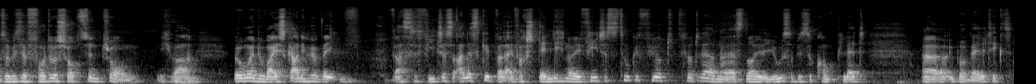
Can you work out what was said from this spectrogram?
so ein bisschen Photoshop-Syndrom, nicht wahr? Mhm. Irgendwann, du weißt gar nicht mehr, was für Features alles gibt, weil einfach ständig neue Features zugeführt werden. Und als neuer User bist du komplett äh, überwältigt.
